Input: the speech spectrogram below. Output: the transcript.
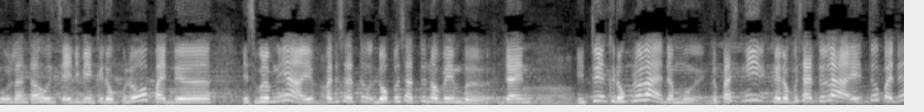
ulang tahun CIDB yang ke-20 pada yang sebelum ni lah pada 1 21 November dan ah. itu yang ke-20 lah dan lepas ni ke-21 lah itu pada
